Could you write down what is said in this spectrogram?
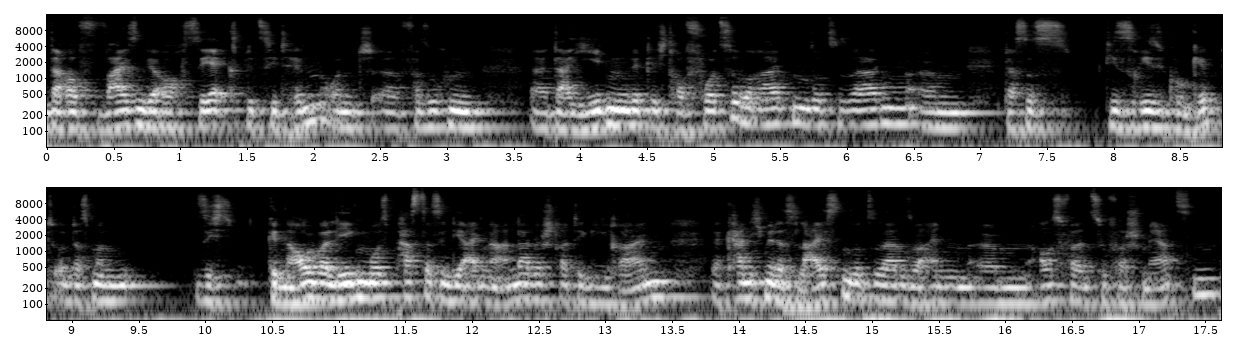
Darauf weisen wir auch sehr explizit hin und äh, versuchen äh, da jeden wirklich darauf vorzubereiten, sozusagen, ähm, dass es dieses Risiko gibt und dass man sich genau überlegen muss, passt das in die eigene Anlagestrategie rein? Äh, kann ich mir das leisten, sozusagen so einen ähm, Ausfall zu verschmerzen?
